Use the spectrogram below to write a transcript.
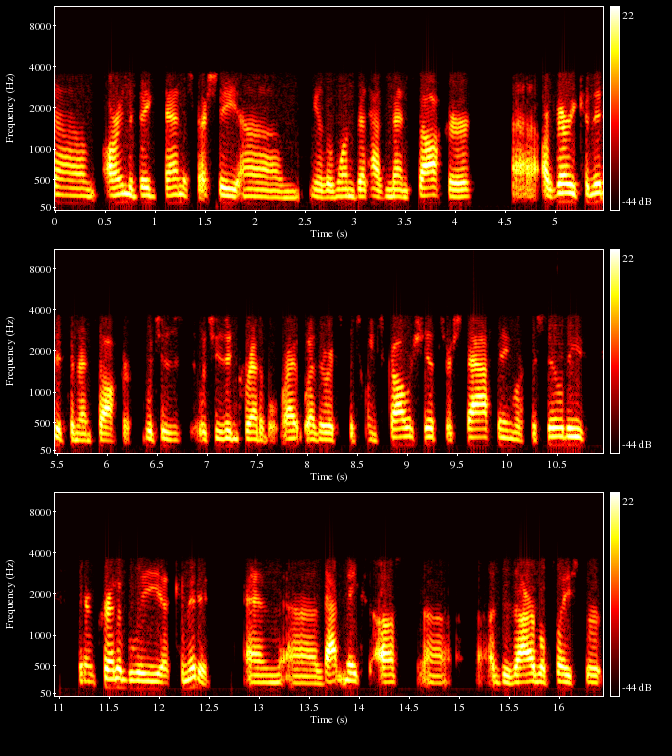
um, are in the Big Ten, especially um, you know the ones that have men's soccer, uh, are very committed to men's soccer, which is which is incredible, right? Whether it's between scholarships or staffing or facilities, they're incredibly uh, committed, and uh, that makes us uh, a desirable place for,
